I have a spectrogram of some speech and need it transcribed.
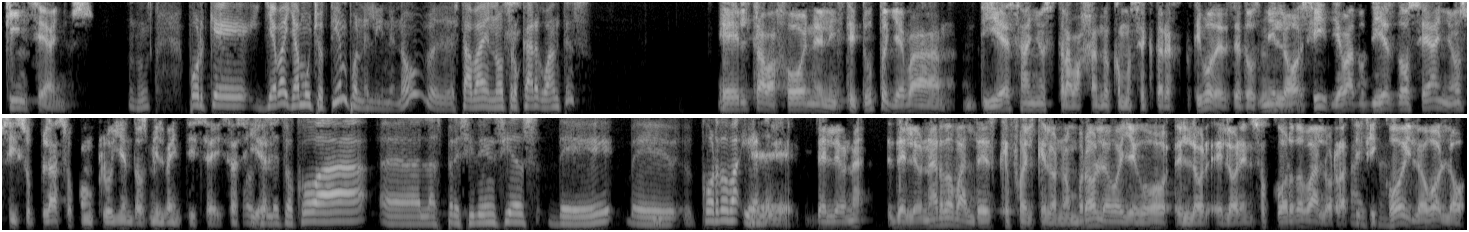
15 años. Porque lleva ya mucho tiempo en el INE, ¿no? Estaba en otro cargo antes. Él trabajó en el instituto, lleva 10 años trabajando como secretario ejecutivo desde 2000, sí, lleva 10, 12 años y su plazo concluye en 2026, así o sea, le tocó a las presidencias de Córdoba y eh, de, de Leonardo Valdés, que fue el que lo nombró, luego llegó el, Lorenzo Córdoba, lo ratificó y luego lo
